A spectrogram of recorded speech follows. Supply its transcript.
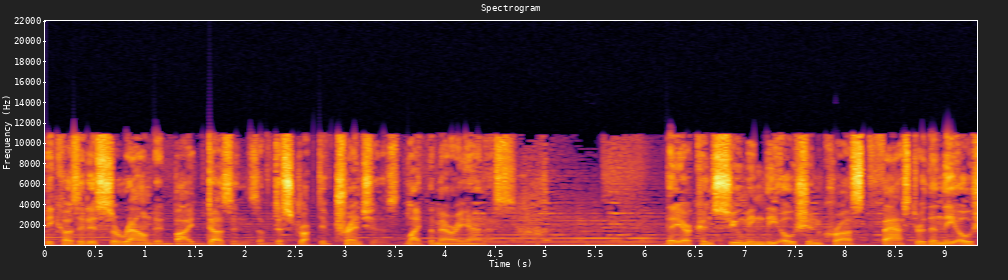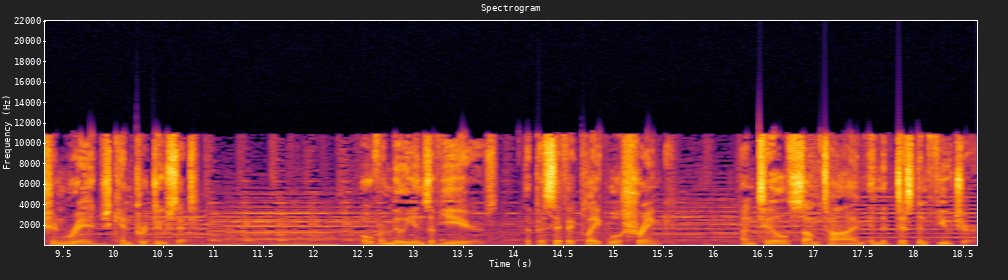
because it is surrounded by dozens of destructive trenches like the Marianas. They are consuming the ocean crust faster than the ocean ridge can produce it. Over millions of years, the Pacific Plate will shrink until sometime in the distant future,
